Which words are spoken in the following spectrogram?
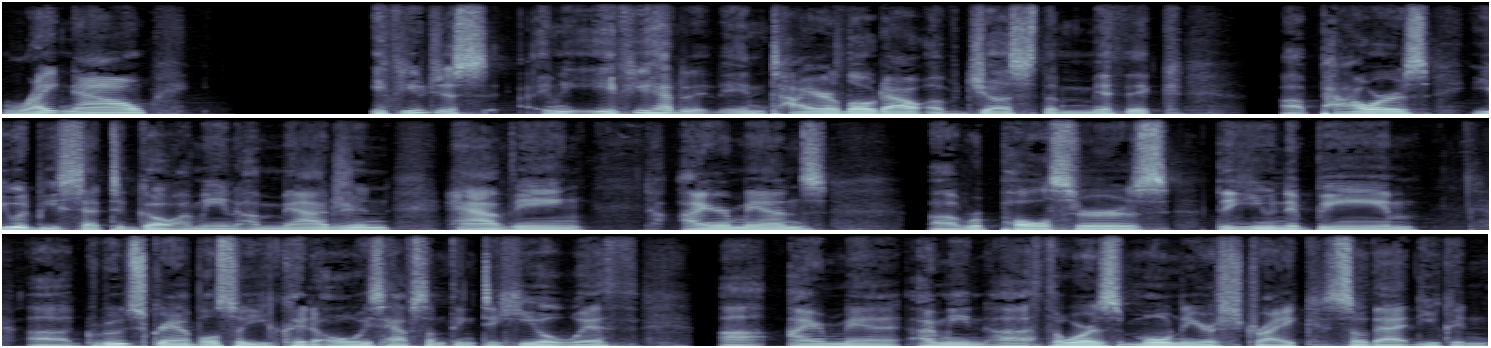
right now, if you just, I mean, if you had an entire loadout of just the mythic uh, powers, you would be set to go. I mean, imagine having Iron Man's uh, repulsors, the Unibeam, uh, Groot Scramble, so you could always have something to heal with. Uh, Iron Man, I mean uh, Thor's Mjolnir Strike, so that you can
